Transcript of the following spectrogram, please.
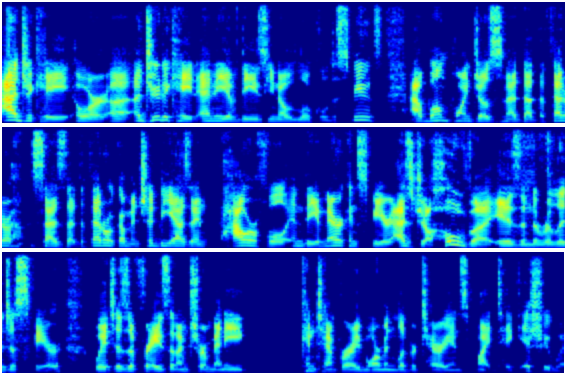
adjudicate or uh, adjudicate any of these you know local disputes. At one point, Joseph Smith that the federal says that the federal government should be as powerful in the American sphere as Jehovah is in the religious sphere, which is a phrase that I'm sure many contemporary Mormon libertarians might take issue with.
